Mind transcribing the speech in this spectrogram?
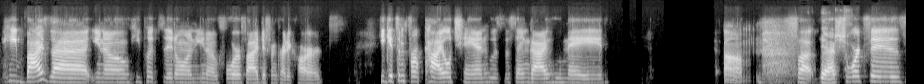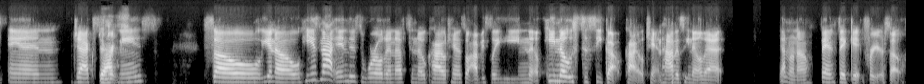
He buys that, you know, he puts it on, you know, four or five different credit cards. He gets them from Kyle Chan, who is the same guy who made um fuck Jax. Schwartz's and Jack's Jax. Brittany's. So, you know, he's not in this world enough to know Kyle Chan. So obviously he know he knows to seek out Kyle Chan. How does he know that? I don't know. Fanfic it for yourself.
